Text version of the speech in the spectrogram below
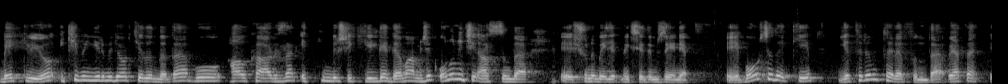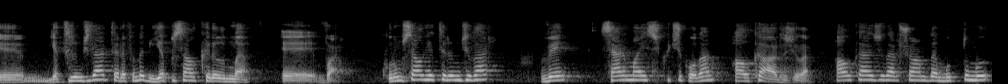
bekliyor. 2024 yılında da bu halka arzlar etkin bir şekilde devam edecek. Onun için aslında e, şunu belirtmek istedim Zeynep. E, borsadaki yatırım tarafında veyahut da e, yatırımcılar tarafında bir yapısal kırılma e, var. Kurumsal yatırımcılar ve sermayesi küçük olan halka arzcılar. Halka arzcılar şu anda mutlu mu?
